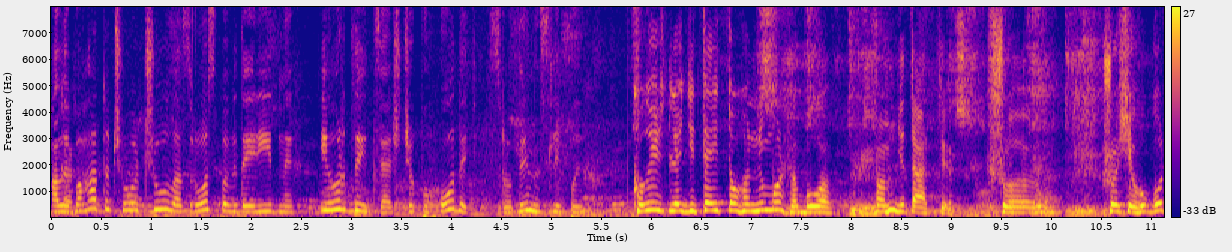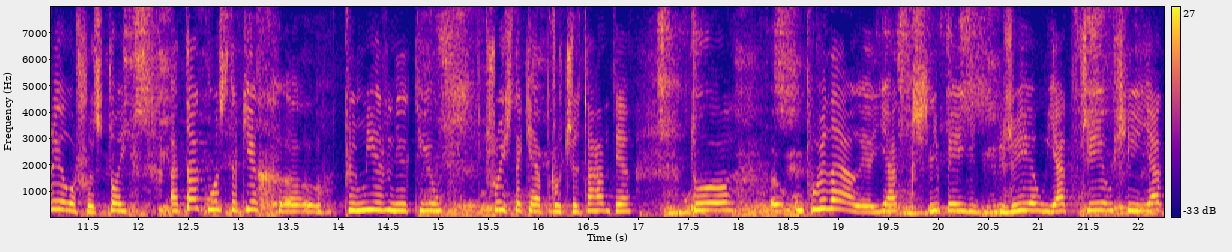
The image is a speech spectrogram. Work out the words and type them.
але багато чого чула з розповідей рідних і гордиться, що походить з родини сліпих. Колись для дітей того не можна було пам'ятати, що щось говорило, щось той. А так ось таких е, примірників, щось таке прочитати, то е, оповідали, як сліпий жив, як вчився, як,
